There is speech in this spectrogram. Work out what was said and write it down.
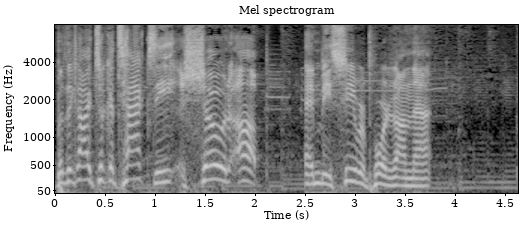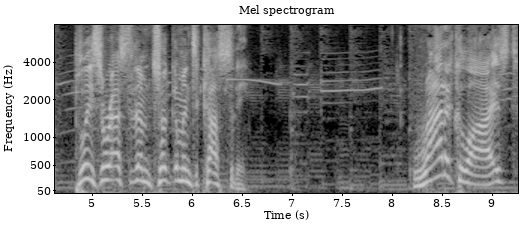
But the guy took a taxi, showed up. NBC reported on that. Police arrested him, took him into custody. Radicalized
